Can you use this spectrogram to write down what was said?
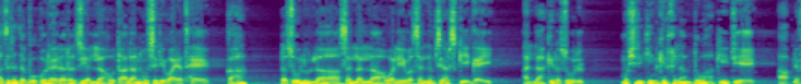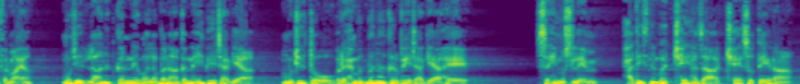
حضرت ابو حریرہ رضی اللہ تعالیٰ عنہ سے روایت ہے۔ کہا، رسول اللہ صلی اللہ علیہ وسلم سے عرض کی گئی، اللہ کے رسول مشرقین کے خلاف دعا کیجیے۔ آپ نے فرمایا، مجھے لانت کرنے والا بنا کر نہیں بھیجا گیا، مجھے تو رحمت بنا کر بھیجا گیا ہے۔ صحیح مسلم، حدیث نمبر 6613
